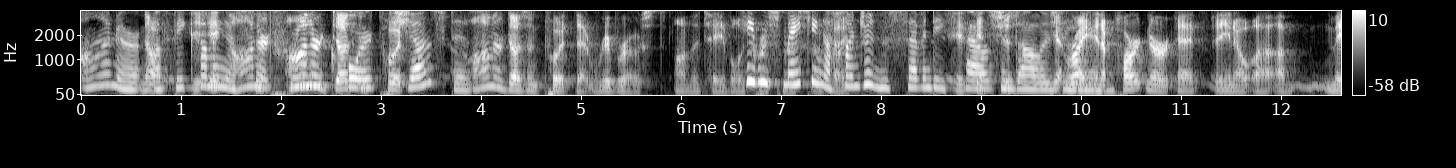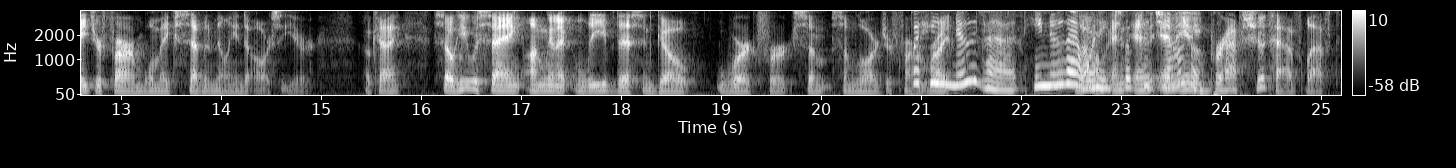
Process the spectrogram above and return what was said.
honor No, of becoming it- a honor- Supreme honor doesn't Court put- justice. honor doesn't put that rib roast on the table. At he was making okay? hundred and seventy It- thousand just- dollars yeah, a right. year. And a partner at you know a, a major firm will make seven million dollars a year. Okay, so he was saying, "I'm going to leave this and go work for some some larger firm." but he right? knew that. He knew that when he and, took and, the job. and, and he perhaps should have left.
